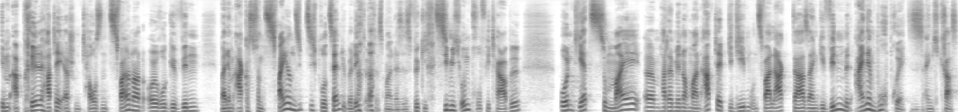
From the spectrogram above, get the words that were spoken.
Im April hatte er schon 1200 Euro Gewinn bei dem Arcos von 72 Prozent. Überlegt euch das mal, das ist wirklich ziemlich unprofitabel. Und jetzt zum Mai ähm, hat er mir nochmal ein Update gegeben und zwar lag da sein Gewinn mit einem Buchprojekt, das ist eigentlich krass,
